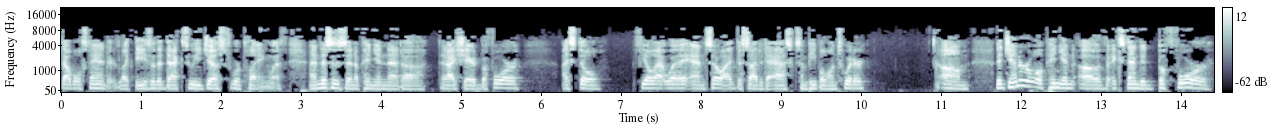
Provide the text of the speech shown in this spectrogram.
double standard. Like these are the decks we just were playing with. And this is an opinion that uh, that I shared before. I still feel that way, and so I decided to ask some people on Twitter. Um, the general opinion of extended before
